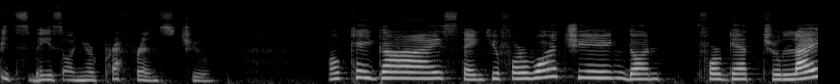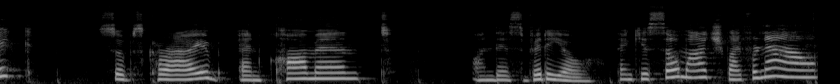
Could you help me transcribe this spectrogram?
It's based on your preference too. Okay guys thank you for watching. Don't forget to like subscribe and comment on this video. Thank you so much. Bye for now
